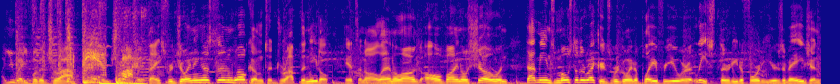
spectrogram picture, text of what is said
Are you ready for the drop? Then drop it. Thanks for joining us and welcome to Drop the Needle. It's an all analog, all vinyl show, and that means most of the records we're going to play for you are at least 30 to 40 years of age, and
